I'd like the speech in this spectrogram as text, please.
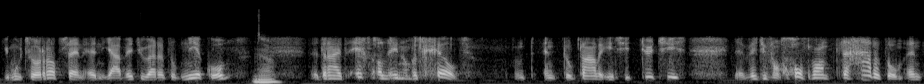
je moet zo rap zijn. En ja, weet u waar het op neerkomt? Nou. Het draait echt alleen om het geld. En totale instituties, weet je, van Gofman, daar gaat het om. En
